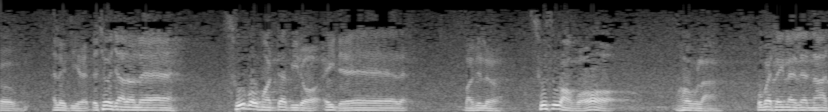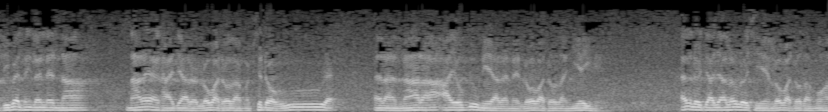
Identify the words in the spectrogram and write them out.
ကုန်အဲ့လိုကြည့်ရတယ်တချို့ကြတော့လဲစူးပုံမှာတက်ပြီးတော့အိတ်တယ်တဲ့ဘာဖြစ်လို့စူးစူးအောင်ပေါ့မဟုတ်လားဟိုဘက်ထိန်လိုက်လဲနာဒီဘက်ထိန်လိုက်လဲနာနာတဲ့အခါကျတော့လောဘဒေါသမဖြစ်တော့ဘူးတဲ့အဲ့ဒါနာရာအာယုပြုနေရတယ်နဲ့လောဘဒေါသငြိမ့်နေအဲ့ဒါလိုကြာကြာလှုပ်လို့ရှိရင်လောဘဒေါသမောဟ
